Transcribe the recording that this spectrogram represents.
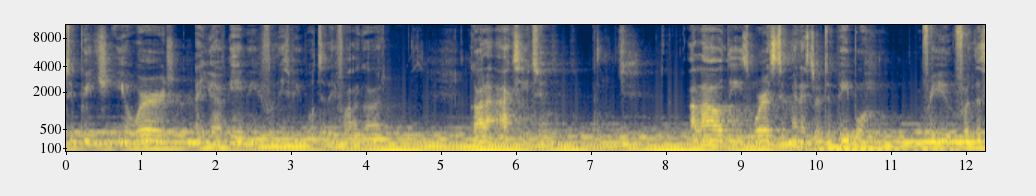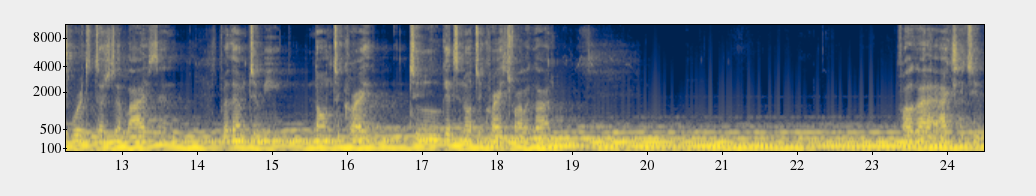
to preach your word that you have gave me for these people today, Father God. God, I ask you allow these words to minister to people, for you, for this word to touch their lives and for them to be known to Christ, to get to know to Christ, Father God. Father God, I ask you to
